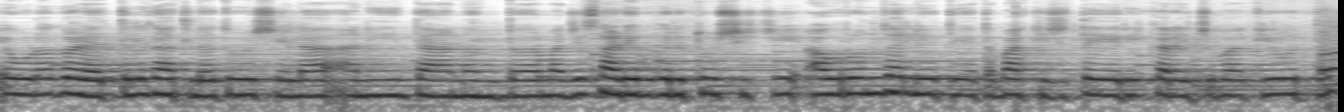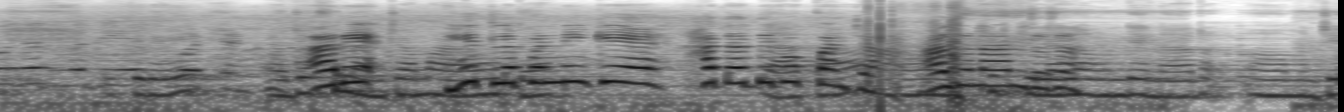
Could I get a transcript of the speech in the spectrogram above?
एवढं गळ्यातील घातलं तुळशीला आणि त्यानंतर माझी साडी वगैरे तुळशीची आवरून झाली होती. आता बाकीची तयारी करायची बाकी होती. इकडे घेतलं पण नाही की. हातात आता, पप्पांच्या. अजून लावून देणार. म्हणजे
